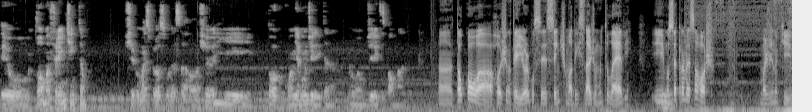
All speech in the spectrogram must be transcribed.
Eu tomo a frente então, chego mais próximo dessa rocha e toco com a minha mão direita, né? mão direita espalmada. Uh, tal qual a rocha anterior, você sente uma densidade muito leve e hum. você atravessa a rocha. Imagino que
